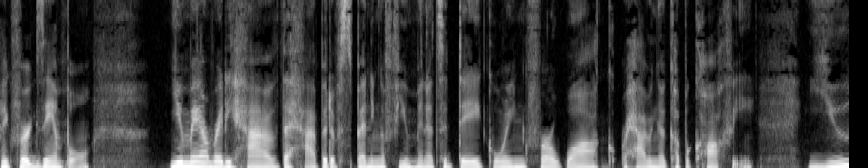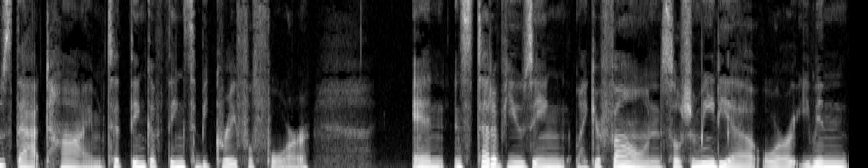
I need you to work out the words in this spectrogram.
Like, for example, you may already have the habit of spending a few minutes a day going for a walk or having a cup of coffee. Use that time to think of things to be grateful for. And instead of using like your phone, social media, or even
